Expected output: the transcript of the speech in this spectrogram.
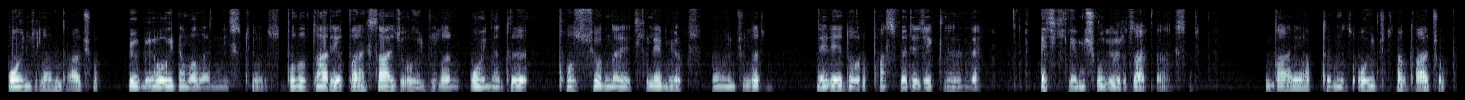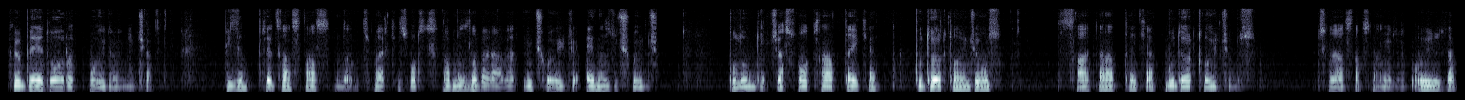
oyuncuların daha çok göbeğe oynamalarını istiyoruz. Bunu dar yaparak sadece oyuncuların oynadığı pozisyonları etkilemiyoruz. Oyuncuların nereye doğru pas vereceklerini de etkilemiş oluyoruz arkadaşlar. Dar yaptığımız oyuncular daha çok göbeğe doğru oyun oynayacak. Bizim ceza sahasında iki merkez orta beraber 3 oyuncu, en az 3 oyuncu bulunduracağız. Sol kanattayken bu 4 oyuncumuz, sağ kanattayken bu 4 oyuncumuz ceza sahasına gelecek. O yüzden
